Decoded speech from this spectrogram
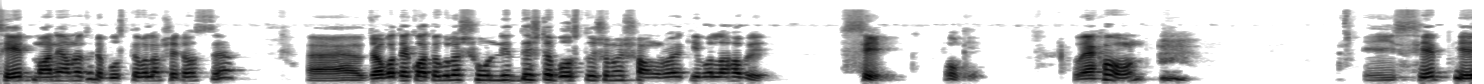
সেট মানে আমরা যেটা বুঝতে পারলাম সেটা হচ্ছে জগতে কতগুলো সুনির্দিষ্ট বস্তু সময় সংগ্রহ কি বলা হবে? সেট ওকে তো এখন এই সেটকে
